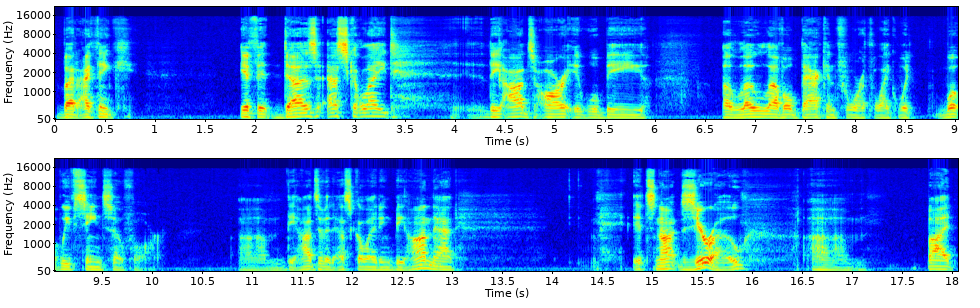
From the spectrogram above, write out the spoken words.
But I think if it does escalate, the odds are it will be a low level back and forth like what, what we've seen so far. Um, the odds of it escalating beyond that, it's not zero, um, but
